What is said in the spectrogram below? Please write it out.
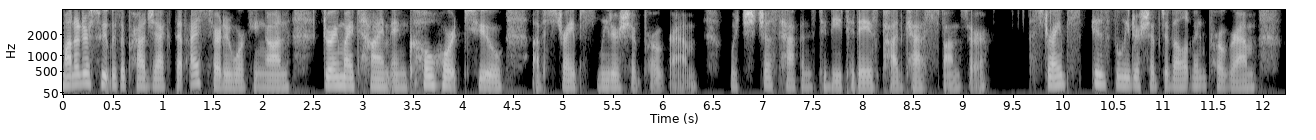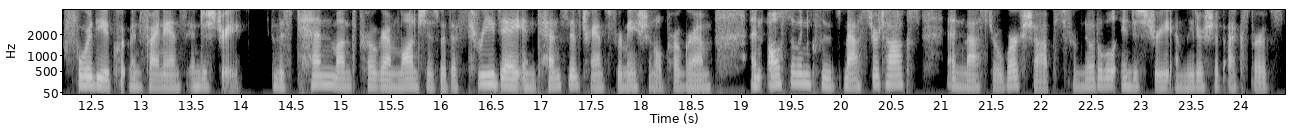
Monitor Suite was a project that I started working on during my time in cohort two of Stripes' leadership program, which just happens to be today's podcast sponsor. Stripes is the leadership development program for the equipment finance industry. This 10 month program launches with a three day intensive transformational program and also includes master talks and master workshops from notable industry and leadership experts,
